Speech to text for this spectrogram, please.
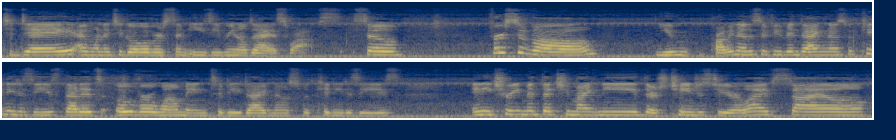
today I wanted to go over some easy renal diet swaps. So first of all, you probably know this if you've been diagnosed with kidney disease that it's overwhelming to be diagnosed with kidney disease. Any treatment that you might need, there's changes to your lifestyle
